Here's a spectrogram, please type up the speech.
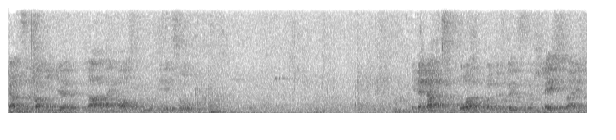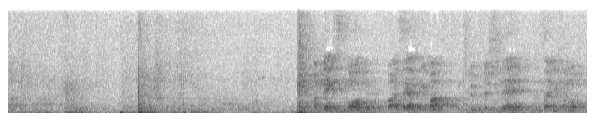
ganze Familie plant einen Ausflug in den Zoo. In der Nacht zuvor konnte Fritz nur schlecht einschlafen. Am nächsten Morgen war er sehr früh wach und schlüpfte schnell in seine Klamotten.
